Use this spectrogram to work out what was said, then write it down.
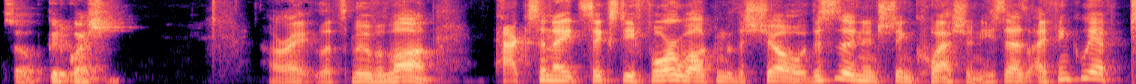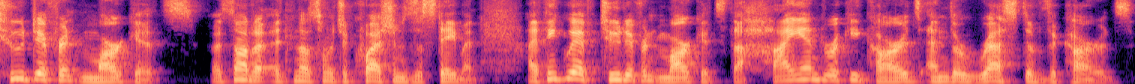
So good question. All right, let's move along. Axonite 64, welcome to the show. This is an interesting question. He says, I think we have two different markets. It's not a, it's not so much a question as a statement. I think we have two different markets, the high-end rookie cards and the rest of the cards.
